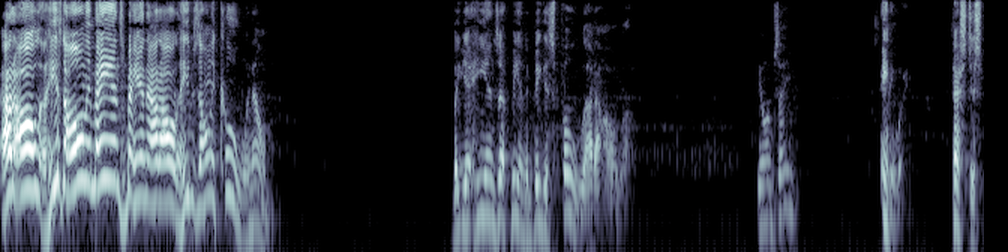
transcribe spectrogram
Out of all of he's the only man's man out of all of He was the only cool one on. But yet he ends up being the biggest fool out of all of them. You know what I'm saying? Anyway, that's just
